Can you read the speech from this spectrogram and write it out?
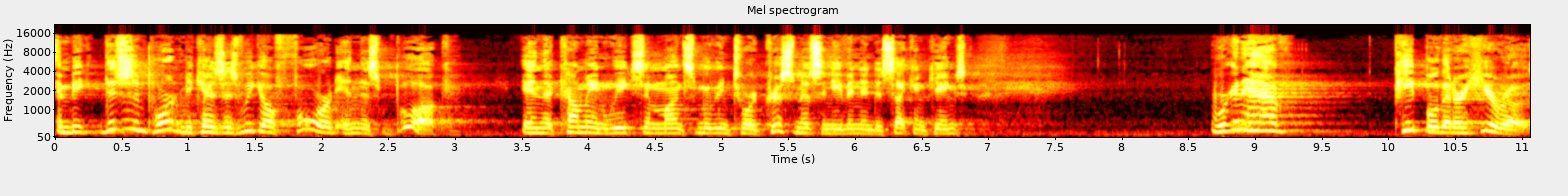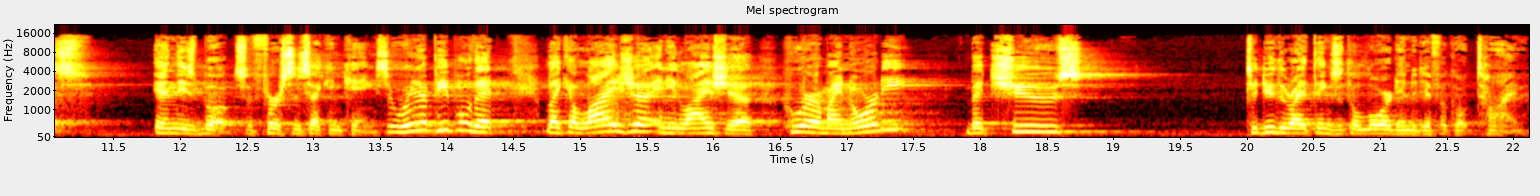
And be, this is important because as we go forward in this book, in the coming weeks and months moving toward Christmas and even into Second Kings, we're going to have people that are heroes in these books of First and Second Kings. So we're going to have people that, like Elijah and Elisha, who are a minority but choose to do the right things with the Lord in a difficult time.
